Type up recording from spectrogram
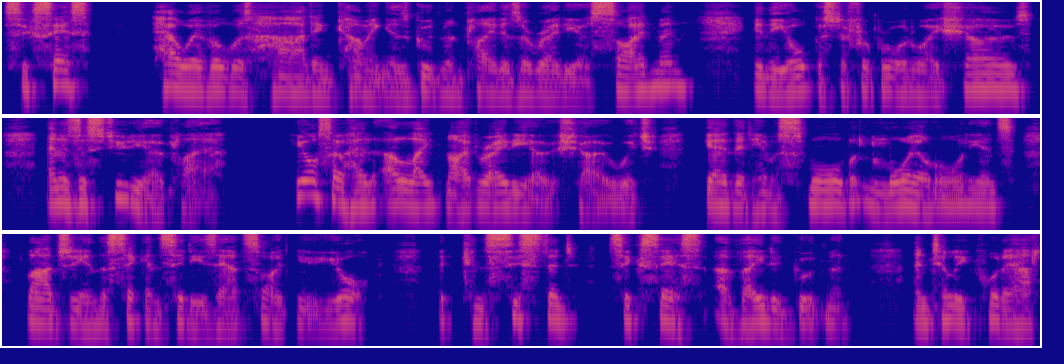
Success, however, was hard in coming as Goodman played as a radio sideman, in the orchestra for Broadway shows, and as a studio player. He also had a late night radio show which gathered him a small but loyal audience, largely in the second cities outside New York. But consistent success evaded Goodman until he put out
